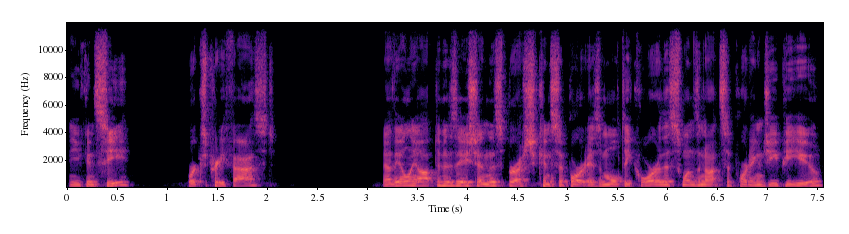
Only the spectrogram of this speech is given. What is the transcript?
You can see, works pretty fast. Now the only optimization this brush can support is multi-core. This one's not supporting GPU.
